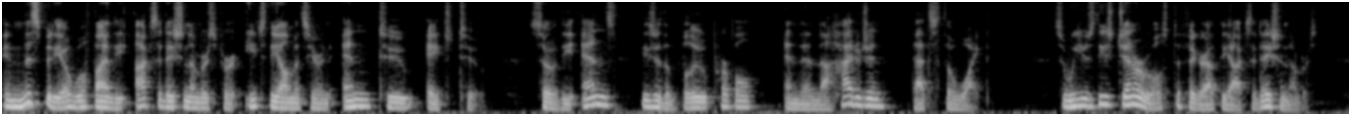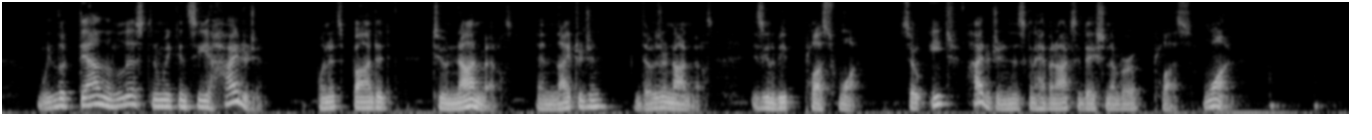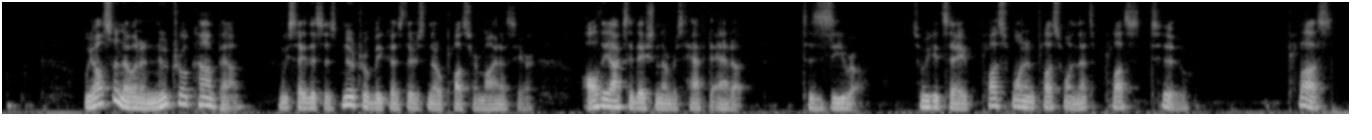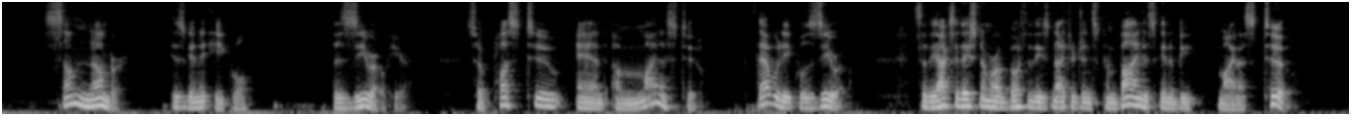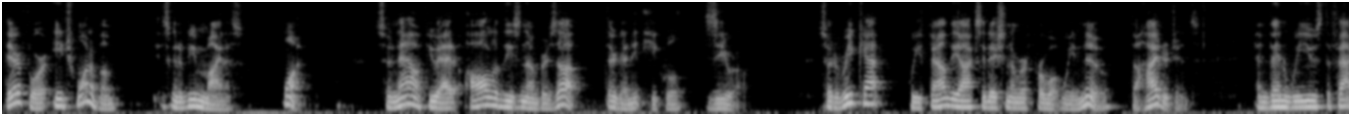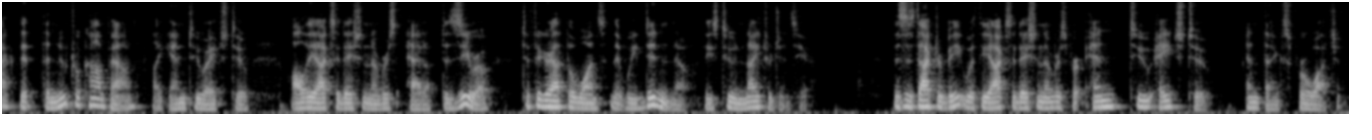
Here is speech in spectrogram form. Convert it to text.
In this video, we'll find the oxidation numbers for each of the elements here in N2H2. So the N's, these are the blue, purple, and then the hydrogen, that's the white. So we use these general rules to figure out the oxidation numbers. We look down the list and we can see hydrogen, when it's bonded to nonmetals, and nitrogen, those are nonmetals, is going to be plus 1. So each hydrogen is going to have an oxidation number of plus 1. We also know in a neutral compound, we say this is neutral because there's no plus or minus here, all the oxidation numbers have to add up to 0. So we could say plus 1 and plus 1, that's plus 2, plus some number is going to equal the 0 here. So plus 2 and a minus 2, that would equal 0. So the oxidation number on both of these nitrogens combined is going to be minus 2. Therefore, each one of them is going to be minus 1. So now if you add all of these numbers up, they're going to equal 0. So to recap, we found the oxidation number for what we knew, the hydrogens, and then we used the fact that the neutral compound, like N2H2, all the oxidation numbers add up to 0 to figure out the ones that we didn't know, these two nitrogens here. This is Dr. B with the oxidation numbers for N2H2, and thanks for watching.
